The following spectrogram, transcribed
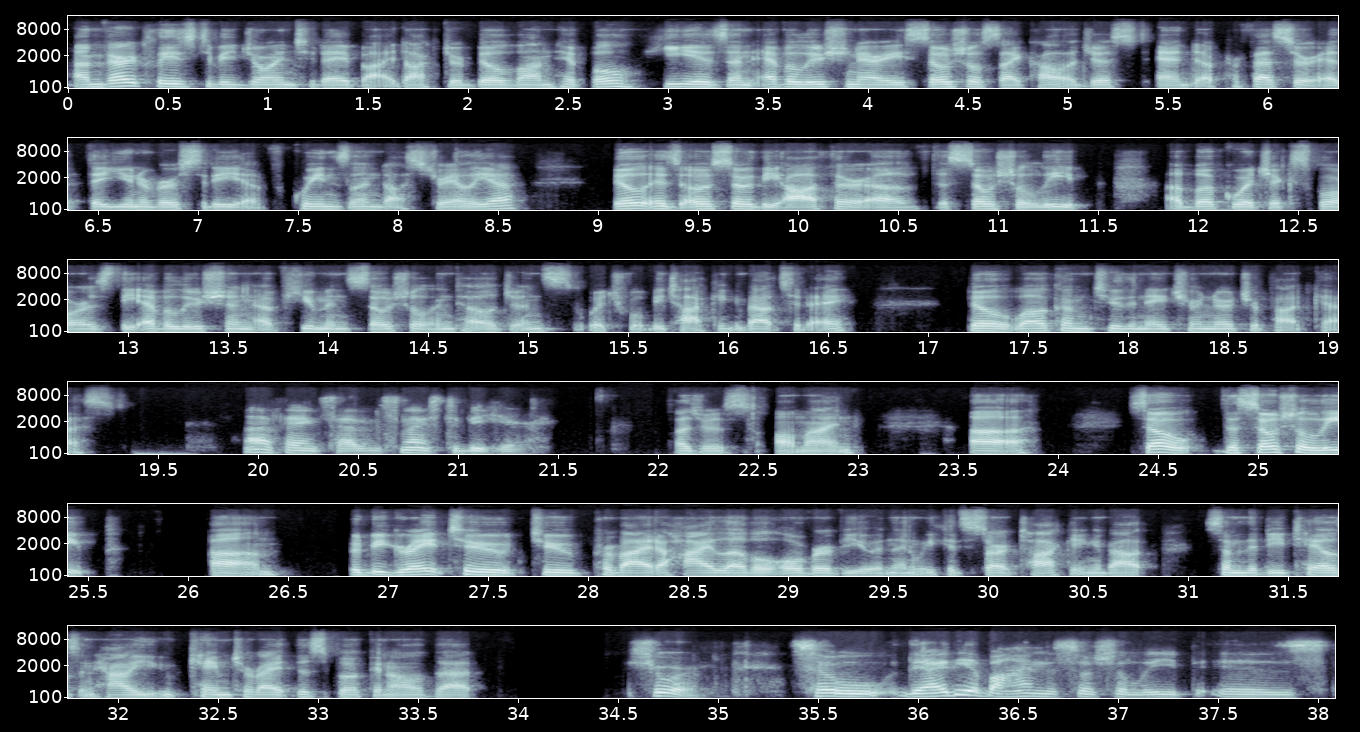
I'm very pleased to be joined today by Dr. Bill von Hippel. He is an evolutionary social psychologist and a professor at the University of Queensland, Australia. Bill is also the author of The Social Leap, a book which explores the evolution of human social intelligence, which we'll be talking about today. Bill, welcome to the Nature and Nurture podcast. Oh, thanks, Adam. It's nice to be here. Pleasure's all mine. Uh, so, The Social Leap, um, would be great to to provide a high level overview and then we could start talking about some of the details and how you came to write this book and all of that. Sure. So the idea behind the social leap is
